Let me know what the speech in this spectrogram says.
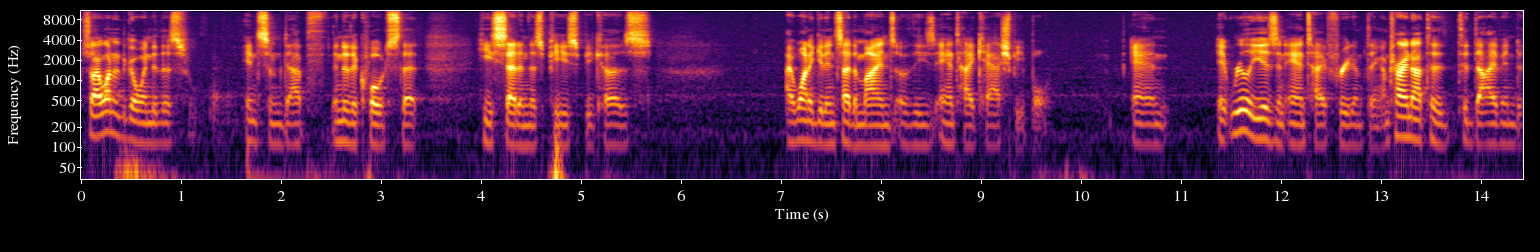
So I wanted to go into this in some depth, into the quotes that he said in this piece, because I want to get inside the minds of these anti cash people. And it really is an anti freedom thing. I'm trying not to, to dive into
